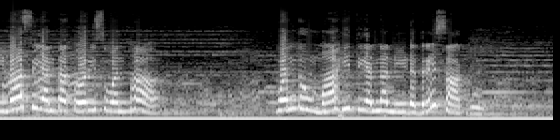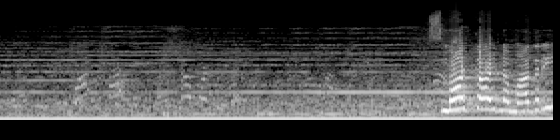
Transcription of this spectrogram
ನಿವಾಸಿ ಅಂತ ತೋರಿಸುವಂತ ಒಂದು ಮಾಹಿತಿಯನ್ನ ನೀಡಿದ್ರೆ ಸಾಕು. ಸ್ಮಾರ್ಟ್ ಕಾರ್ಡ್ನ ಮಾದರಿ.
